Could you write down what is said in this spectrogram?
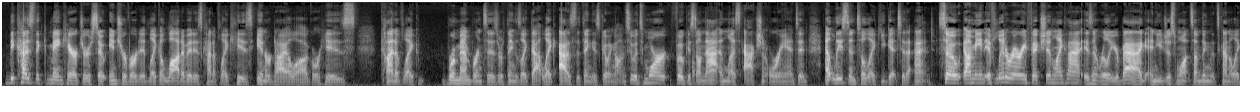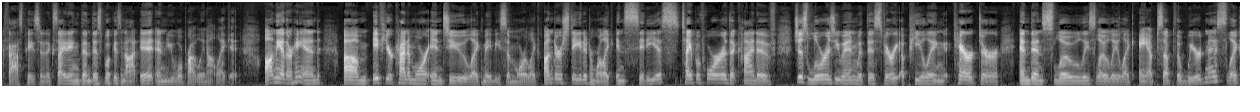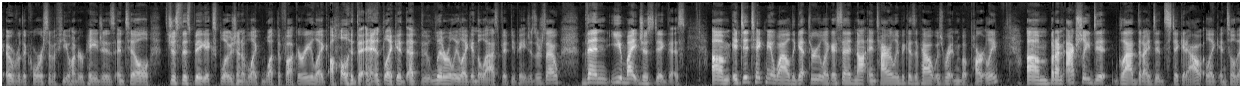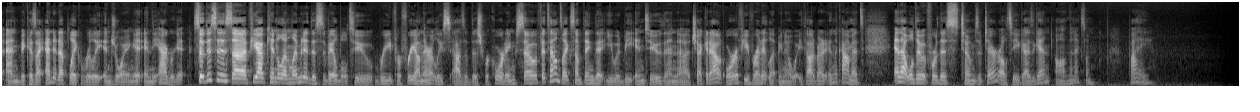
because the main character is so introverted, like a lot of it is kind of like his inner dialogue or his kind of like remembrances or things like that like as the thing is going on. So it's more focused on that and less action oriented at least until like you get to the end. So i mean if literary fiction like that isn't really your bag and you just want something that's kind of like fast paced and exciting then this book is not it and you will probably not like it. On the other hand um, if you're kind of more into like maybe some more like understated or more like insidious type of horror that kind of just lures you in with this very appealing character and then slowly slowly like amps up the weird weirdness like over the course of a few hundred pages until just this big explosion of like what the fuckery like all at the end like at, at literally like in the last 50 pages or so then you might just dig this. Um, it did take me a while to get through like i said not entirely because of how it was written but partly. Um, but i'm actually di- glad that i did stick it out like until the end because i ended up like really enjoying it in the aggregate. So this is uh, if you have kindle unlimited this is available to read for free on there at least as of this recording. So if it sounds like something that you would be into then uh, check it out out, or if you've read it, let me know what you thought about it in the comments. And that will do it for this Tomes of Terror. I'll see you guys again on the next one. Bye.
